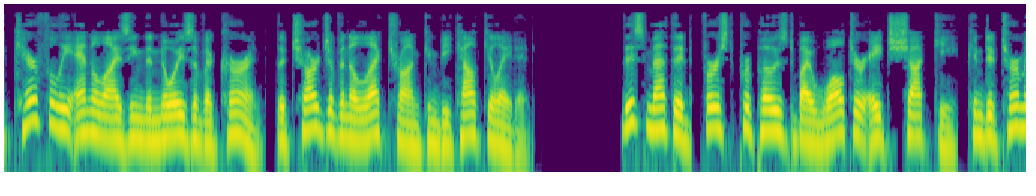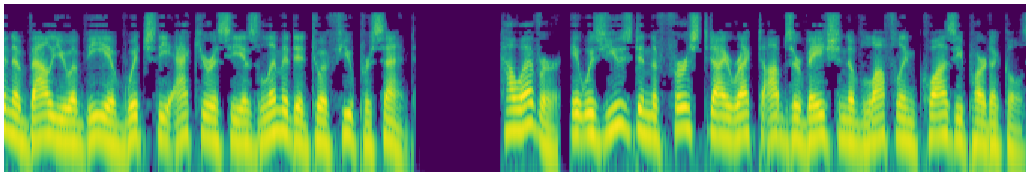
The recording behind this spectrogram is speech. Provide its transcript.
carefully analyzing the noise of a current, the charge of an electron can be calculated. This method, first proposed by Walter H. Schottky, can determine a value of E of which the accuracy is limited to a few percent. However, it was used in the first direct observation of Laughlin quasiparticles,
